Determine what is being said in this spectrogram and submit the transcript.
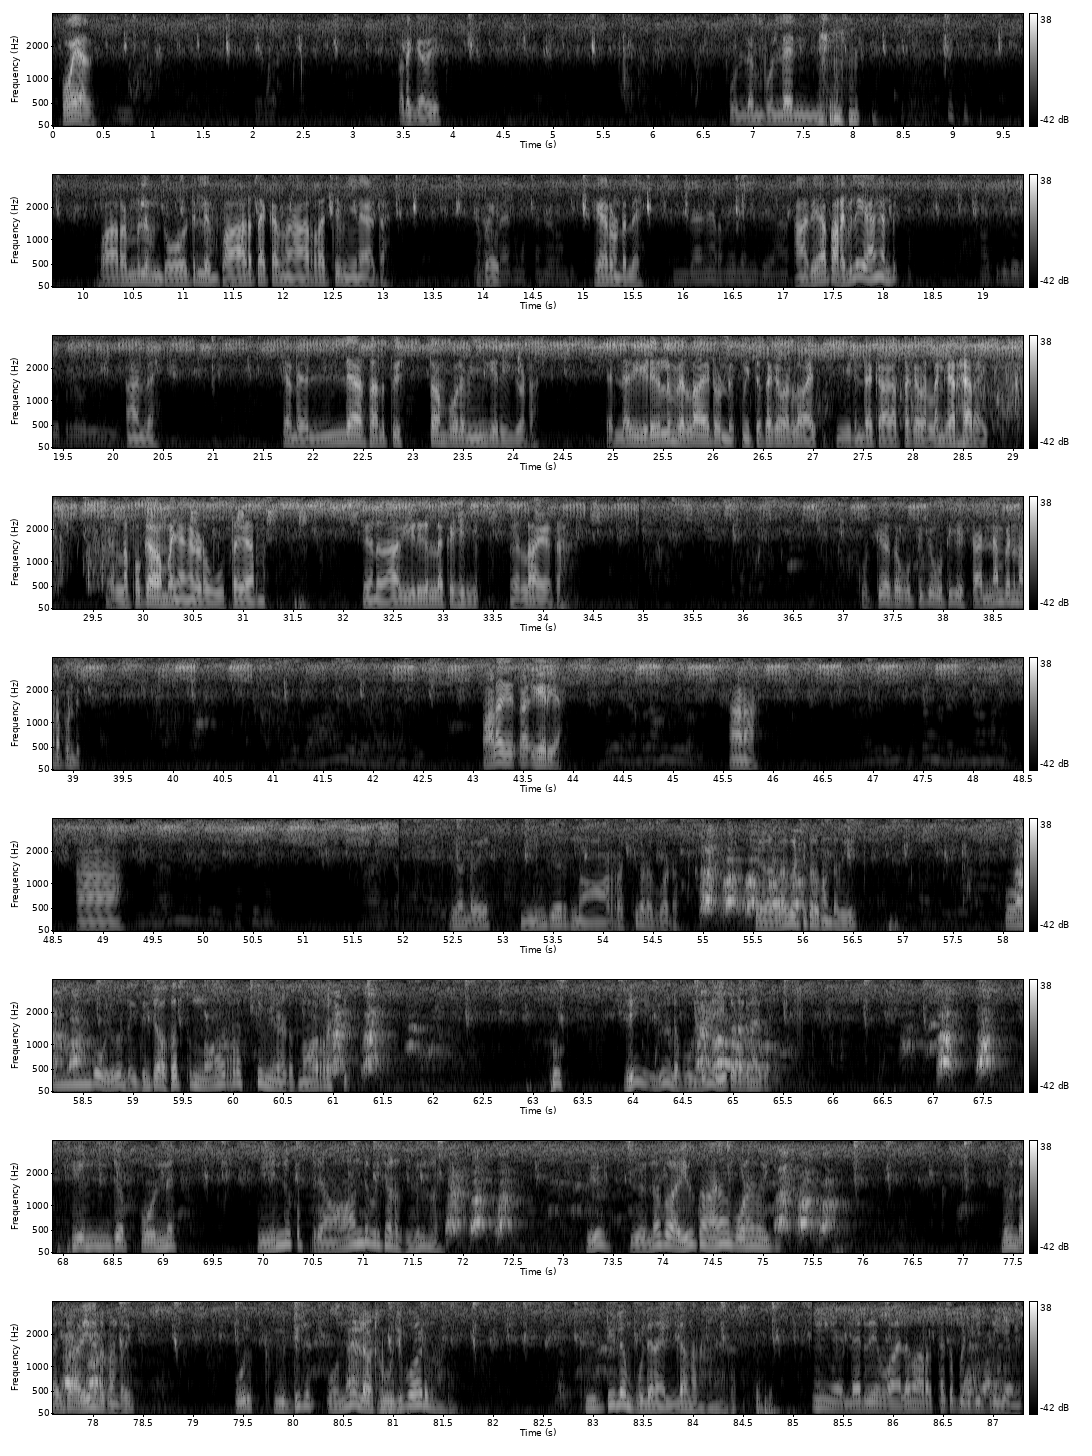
പോയാൽ അടയ്ക്കാതെ പുല്ലൻ പുല്ലൻ. പറമ്പിലും തോട്ടിലും പാടത്തൊക്കെ നിറച്ച് മീനാട്ടാ. അപ്പൊ കയറുണ്ടല്ലേ അതെ ആ പറമ്പിൽ ഞാൻ കണ്ട് ആണല്ലേ? കണ്ട എല്ലാ സ്ഥലത്തും ഇഷ്ടം പോലെ മീൻ കയറിയിരിക്കോട്ടെ എല്ലാ വീടുകളിലും വെള്ളമായിട്ടുണ്ട്. മുറ്റത്തൊക്കെ വെള്ളമായി. വീടിന്റെ ഒക്കെ അകത്തൊക്കെ വെള്ളം കയറാറായി വെള്ളപ്പൊക്കം ആകുമ്പോൾ ഞങ്ങളുടെ ഊത്ത കയറണം. ഇതുണ്ട് ആ വീടുകളിലൊക്കെ ശരിക്കും വെള്ളമായിട്ടാ. കുത്തി കേട്ടോ കുത്തിക്ക് കുത്തിക്ക് ചന്നം പിന്നെ നടപ്പുണ്ട്. വാള കയറിയ? ആണോ? ആ. ഇത് കണ്ടത് മീൻ കയറി നിറച്ച് കിടക്കും കേട്ടോ. തിള കെട്ടി കിടക്കണ്ടത് ഒമ്പ ഇത് കണ്ടോ? ഇതിന്റെ അകത്ത് നിറച്ച് മീനാട്ടോ നിറച്ച്. ഇതുണ്ട് പുല്ലിന് ഈ കിടക്കണേക്ക. എന്റെ പൊന്നെ. മീനൊക്കെ പ്രാന്ത് പിടിച്ച് നടക്കും ഇത് ഏ എന്നാ സൈസ് സാധനം പോണേന്ന് നോക്കി. ഇതുണ്ട് അതിന്റെ അടി നടക്കണ്ടേ? ഒരു കിടിലൻ ഒന്നല്ല കേട്ടോ ഒരുപാട് സാധനം. കിടിലൻ പുല്ലൻ എല്ലാം നടക്കണേക്ക എല്ലാവരും ഇതേ വല നിറച്ചൊക്കെ പിടിച്ചിട്ടിരിക്കുന്നു.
